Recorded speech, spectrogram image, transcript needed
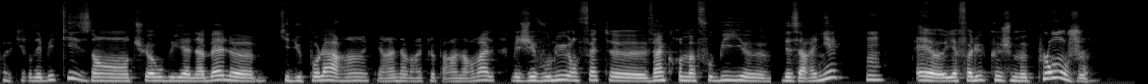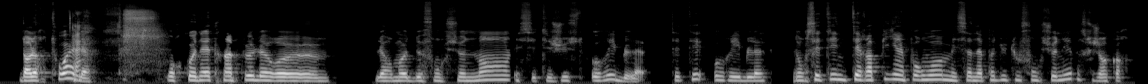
pas écrire des bêtises. Dans Tu as oublié Annabelle, heu, qui est du polar, hein, qui a rien à voir avec le paranormal, mais j'ai voulu en fait, heu, vaincre ma phobie, heu, des araignées Mmh. et il a fallu que je me plonge dans leur toile Ah! pour connaître un peu leur, leur mode de fonctionnement et c'était juste horrible. C'était horrible. Donc c'était une thérapie, hein, pour moi, mais ça n'a pas du tout fonctionné parce que j'ai encore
